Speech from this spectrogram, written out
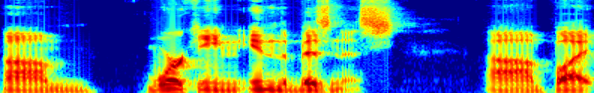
um, working in the business. Uh, but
